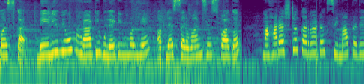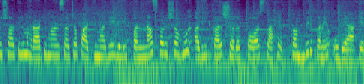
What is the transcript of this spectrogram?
नमस्कार. डेली व्ह्यू मराठी बुलेटिनमध्ये आपल्या सर्वांचे स्वागत. महाराष्ट्र कर्नाटक सीमा प्रदेशातील मराठी माणसाच्या पाठीमागे गेली पन्नास वर्षाहून अधिक काळ शरद पवार साहेब खंबीरपणे उभे आहेत.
